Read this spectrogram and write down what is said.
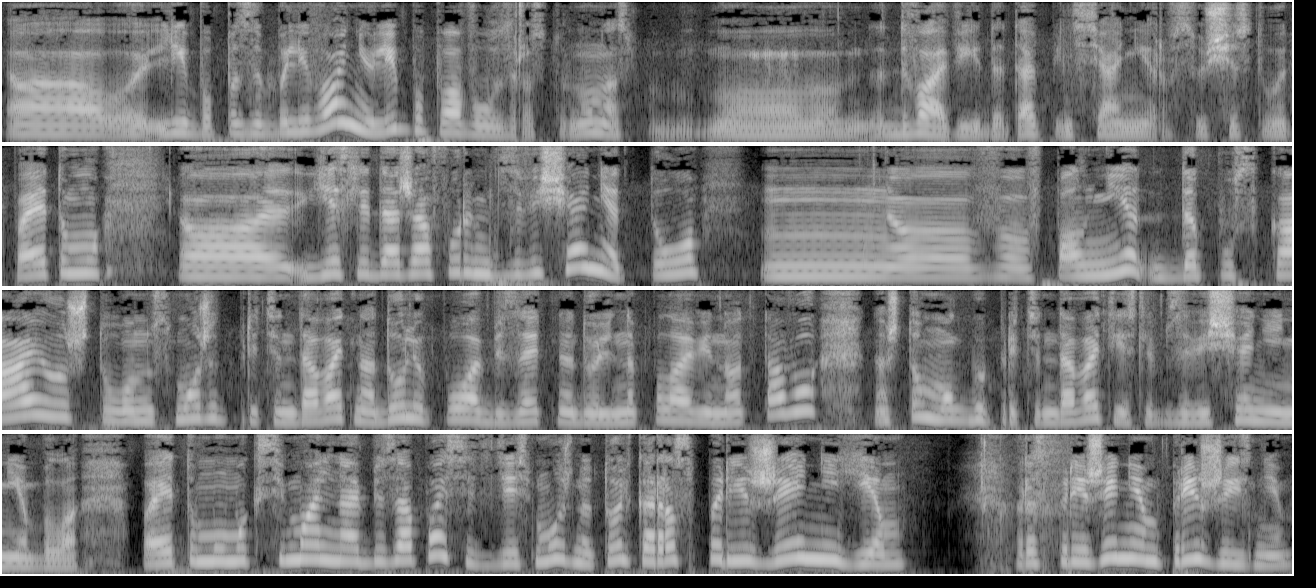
э, либо по заболеванию, либо по возрасту. Ну, у нас э, два вида, да, пенсионеров существует. Поэтому, если даже оформить завещание, то вполне допускаю, что он сможет претендовать на долю по обязательной доле, наполовину от того, на что мог бы претендовать, если бы завещания не было. Поэтому максимально обезопасить здесь можно только распоряжением. Распоряжением при жизни.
